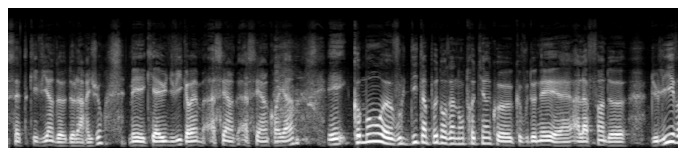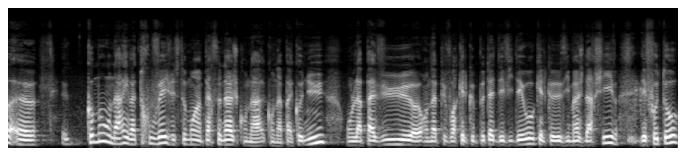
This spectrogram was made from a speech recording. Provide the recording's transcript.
cette, qui vient de, la région, mais qui a une vie quand même assez, assez incroyable. Et comment, vous le dites un peu dans un entretien que, que vous donnez à la fin de, du livre, comment on arrive à trouver justement un personnage qu'on a qu'on n'a pas connu, on l'a pas vu, euh, on a pu voir quelques peut-être des vidéos, quelques images d'archives, des photos.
